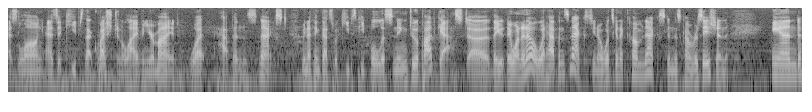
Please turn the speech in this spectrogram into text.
as long as it keeps that question alive in your mind. What happens next? I mean, I think that's what keeps people listening to a podcast. Uh, they they want to know what happens next. You know, what's going to come next in this conversation, and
